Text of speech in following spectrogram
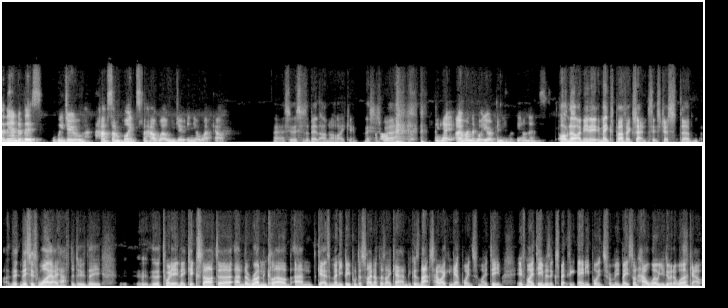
at the end of this, we do have some points for how well you do in your workout. Uh, so this is a bit that I'm not liking. This is oh. where. okay, I wondered what your opinion would be on this. Oh no, I mean it, it makes perfect sense. It's just um, th- this is why I have to do the the 28 day Kickstarter and the Run Club and get as many people to sign up as I can because that's how I can get points for my team. If my team is expecting any points from me based on how well you do in a workout,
